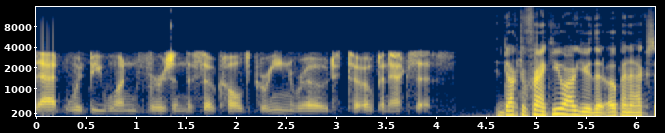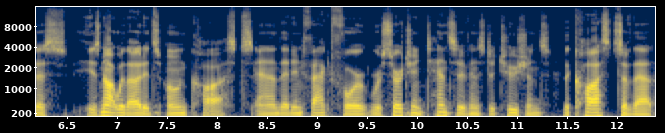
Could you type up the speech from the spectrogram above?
that would be one version, the so called green road to open access. Dr. Frank, you argue that open access is not without its own costs, and that in fact, for research intensive institutions, the costs of that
